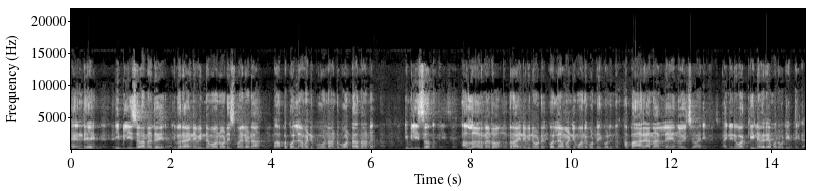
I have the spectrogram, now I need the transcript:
എന്റെ ഇബ്ലീസ് പറഞ്ഞത് ഇബ്രാഹിം നബിന്റെ മോനോട് ഇസ്മായിലോടാ പാപ്പ കൊല്ലാൻ വേണ്ടി പോകണ ആണ്ട് പോണ്ടെന്നാണ് ഇബ്ലീസ് പറഞ്ഞത്. അള്ളാഹ് പറഞ്ഞതോ ഇബ്രാഹിം നബിനോട് കൊല്ലാൻ വേണ്ടി മോനെ കൊണ്ടുപോയിക്കോളുന്ന. അപ്പൊ ആരാ നല്ലേ എന്ന് ചോദിച്ചു ആരിഫ്. അതിനൊരു വക്കീലിനെ വരെ മറുപടി കിട്ടിയില്ല.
